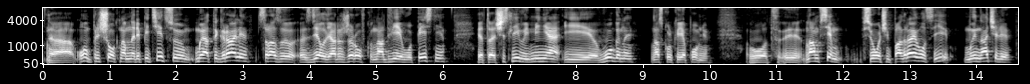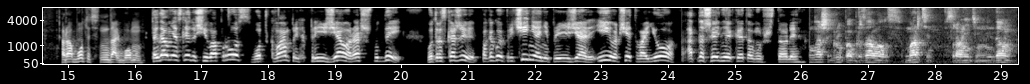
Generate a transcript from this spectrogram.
Э, он пришел к нам на репетицию, мы отыграли, сразу сделали аранжировку на две его песни. Это «Счастливый меня» и «Воганы», насколько я помню. Вот. И нам всем все очень понравилось, и мы начали работать над альбомом. Тогда у меня следующий вопрос. Вот к вам приезжала Rush Today. Вот расскажи, по какой причине они приезжали и вообще твое отношение к этому, что ли? Наша группа образовалась в марте, сравнительно недавно.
